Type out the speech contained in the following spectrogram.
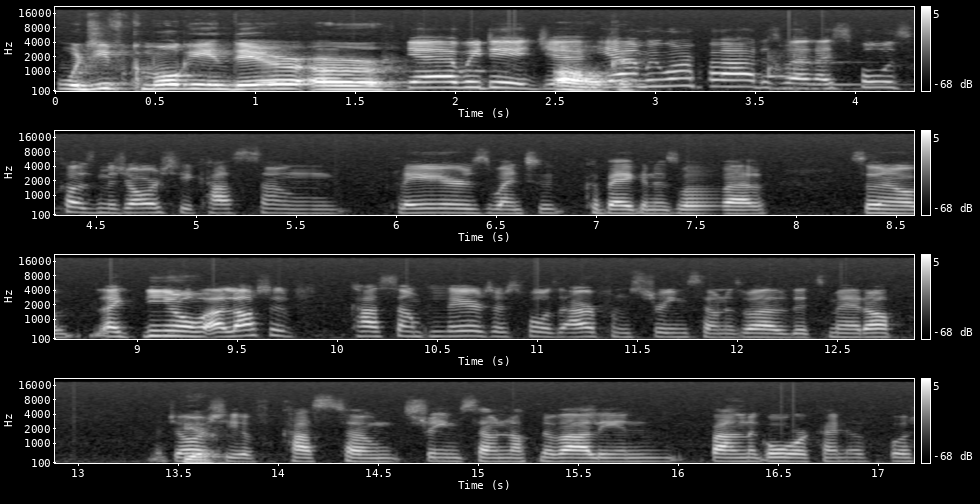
would you have Camogie in there or Yeah, we did. Yeah, Oh, okay. yeah, and we weren't bad as well. I suppose because majority of Castletown players went to Quebegan as well. So you know, like you know, a lot of Castletown players, I suppose, are from Streamstown as well. It's made up majority of Castletown, Streamstown, Knocknavalley, and Ballinagore kind of. But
